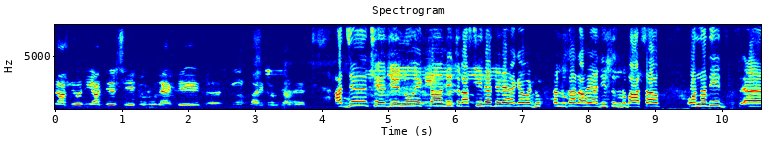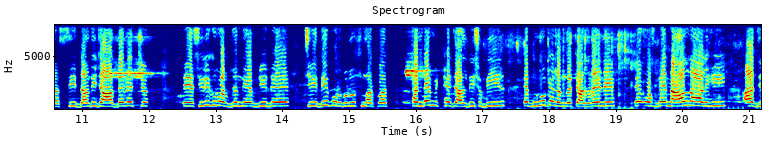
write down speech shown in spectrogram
ਦੱਸ ਦਿਓ ਜੀ ਅੱਜ 6 ਜੂਨ ਨੂੰ ਲੈ ਕੇ ਅਹ, ਕੀ ਕਾਰਜਕ੍ਰਮ ਚੱਲ ਰਿਹਾ ਜੀ? ਅੱਜ 6 ਜੂਨ ਨੂੰ ਇੱਕ ਤਾਂ ਜੀ 84 ਦਾ ਜਿਹੜਾ ਹੈਗਾ ਵਾ ਕੱਲੂ ਘਰ ਹੋਇਆ ਜੀ ਦਰਬਾਰ ਸਾਹਿਬ। ਉਹਨਾਂ ਦੀ ਅਹ, ਸ਼ਹੀਦਾਂ ਦੀ ਯਾਦ ਦੇ ਵਿੱਚ ਤੇ ਸ੍ਰੀ ਗੁਰੂ ਅਰਜਨ ਦੇਵ ਜੀ ਦੇ ਸ਼ਹੀਦੀ ਪੁਰਬ ਨੂੰ ਸਮਰਪਿਤ ਠੰਡੇ ਮਿੱਠੇ ਜਲ ਦੀ ਛਬੀਲ ਤੇ ਗੁਰੂ ਕੇ ਲੰਗਰ ਚੱਲ ਰਹੇ ਨੇ ਤੇ ਉਸ ਦੇ ਨਾਲ ਨਾਲ ਹੀ ਅੱਜ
